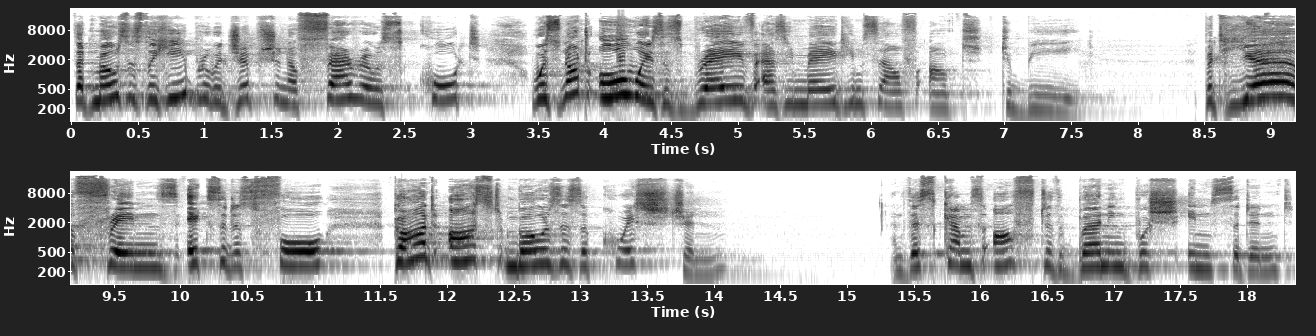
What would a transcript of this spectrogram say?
that Moses, the Hebrew Egyptian of Pharaoh's court, was not always as brave as he made himself out to be. But here, friends, Exodus 4, God asked Moses a question. And this comes after the burning bush incident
